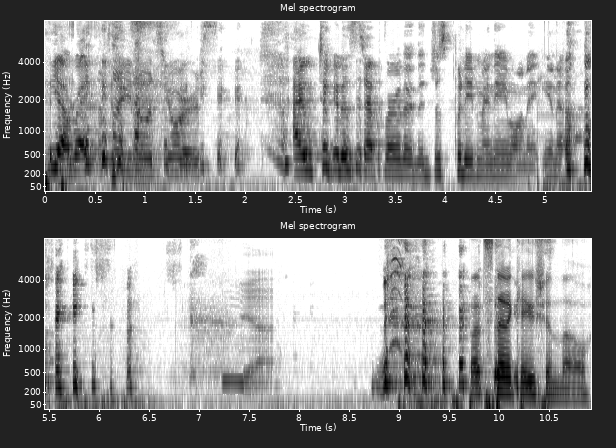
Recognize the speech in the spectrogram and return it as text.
yeah, right. That's how you know it's yours. I took it a step further than just putting my name on it. You know. Yeah. That's dedication, though.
